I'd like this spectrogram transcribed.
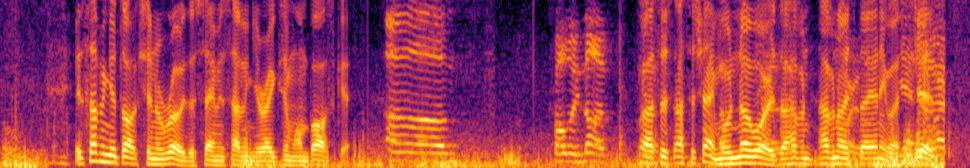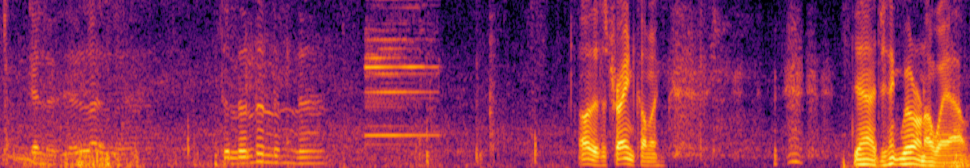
Cool. Is having your ducks in a row the same as having your eggs in one basket? Um, probably not. Well, that's a, that's a shame. Well, no worries. I haven't have a nice day anyway. Yeah, no Cheers. Oh, there's a train coming. yeah, do you think we're on our way out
